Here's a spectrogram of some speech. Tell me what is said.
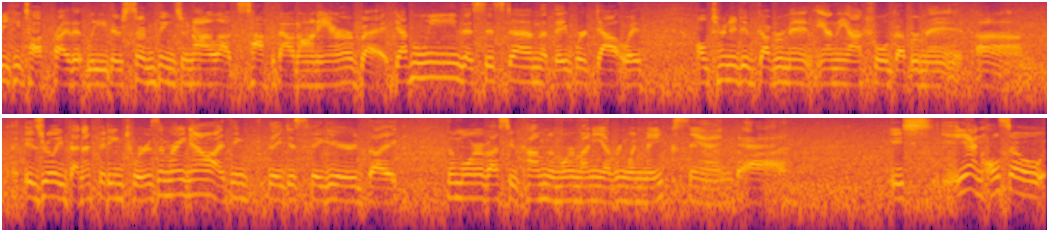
we could talk privately. There's some things you're not allowed to talk about on air but definitely the system that they've worked out with alternative government and the actual government um, is really benefiting tourism right now. I think they just figured like the more of us who come the more money everyone makes and uh, and also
